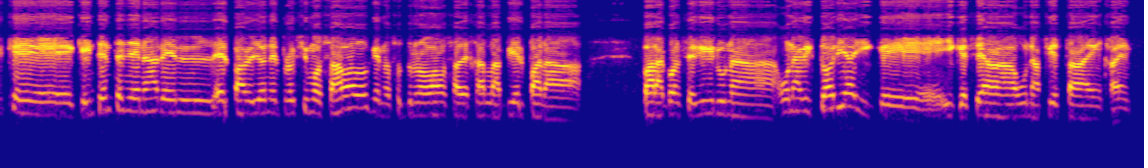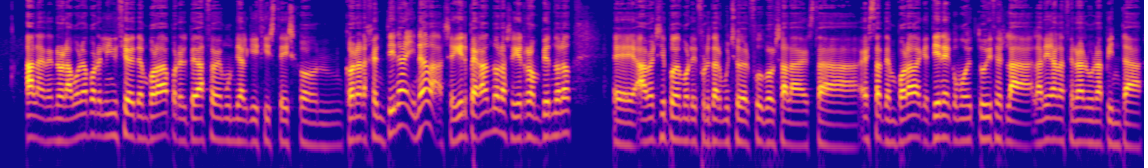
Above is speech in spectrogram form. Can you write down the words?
es que, que intenten llenar el, el, pabellón el próximo sábado, que nosotros no vamos a dejar la piel para, para conseguir una, una victoria y que, y que sea una fiesta en Jaén. Alan, enhorabuena por el inicio de temporada, por el pedazo de mundial que hicisteis con, con Argentina y nada, seguir pegándolo, seguir rompiéndolo, eh, a ver si podemos disfrutar mucho del fútbol sala esta, esta temporada, que tiene, como tú dices, la, Liga Nacional una pinta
